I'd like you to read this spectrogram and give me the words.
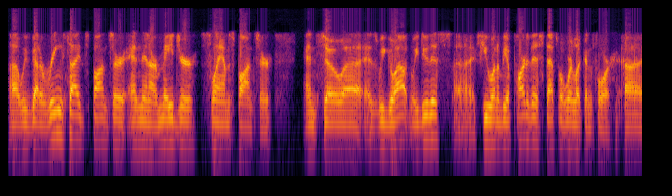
Uh, we've got a ringside sponsor, and then our major Slam sponsor. And so, uh, as we go out and we do this, uh, if you want to be a part of this, that's what we're looking for. Uh,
